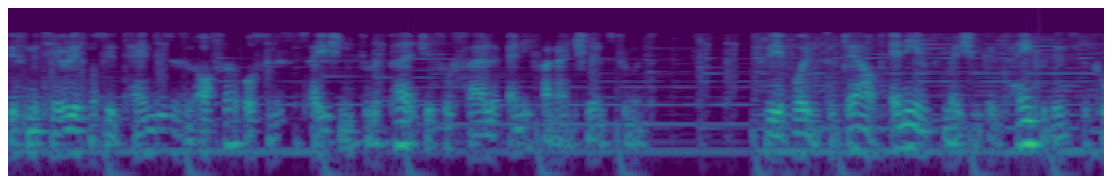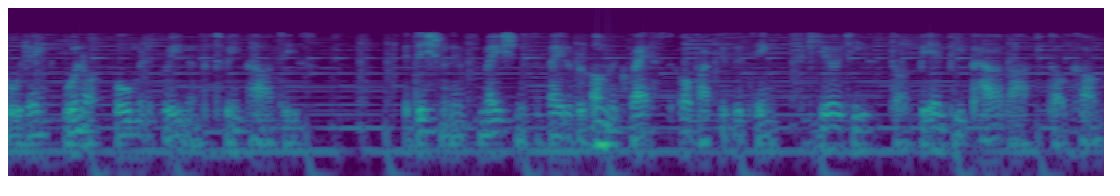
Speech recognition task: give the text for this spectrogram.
This material is not intended as an offer or solicitation for the purchase or sale of any financial instrument. For the avoidance of doubt, any information contained within this recording will not form an agreement between parties. Additional information is available on request or by visiting securities.bnpparibas.com.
